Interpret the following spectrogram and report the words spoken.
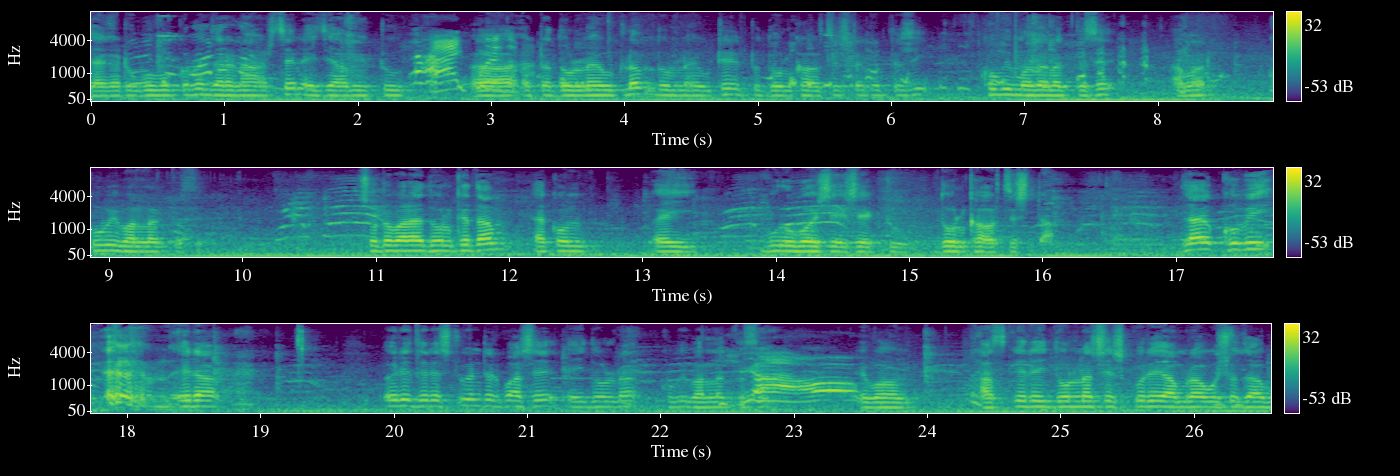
জায়গাটা উপভোগ করবেন। যারা না আসছেন এই যে আমি একটু একটা দোলনায় উঠলাম। দোলনায় উঠে একটু দোল খাওয়ার চেষ্টা করতেছি। খুবই মজা লাগতেছে। আমার খুবই ভালো লাগতেছে। ছোটোবেলায় দোল খেতাম এখন এই বুড়ো বয়সে এসে একটু দোল খাওয়ার চেষ্টা। যাই হোক খুবই এরা ওই যে রেস্টুরেন্টের পাশে এই দোলনা খুবই ভালো লাগতেছে। এবং আজকের এই দোলনা শেষ করে আমরা অবশ্য যাব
